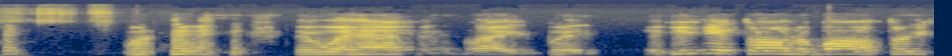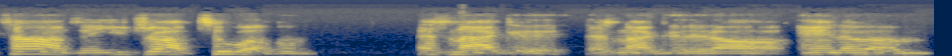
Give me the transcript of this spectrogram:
than what happened. Like, but if you get thrown the ball three times and you drop two of them, that's not good. That's not good at all. And um,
